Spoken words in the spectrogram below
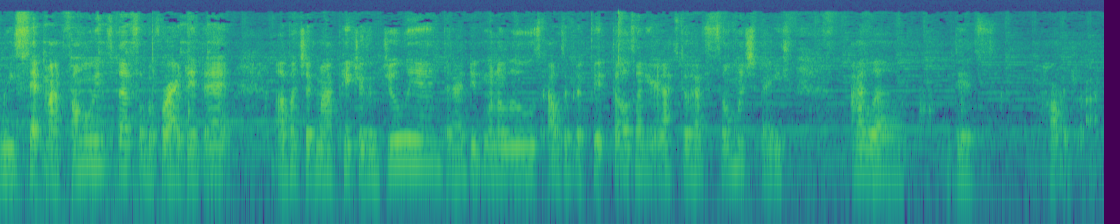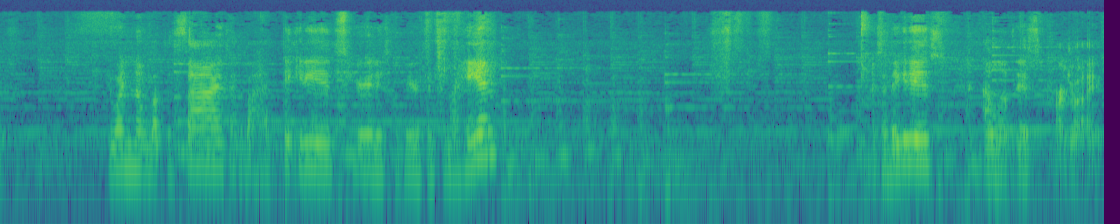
reset my phone and stuff. So before I did that, a bunch of my pictures of Julian that I didn't want to lose. I was able to fit those on here and I still have so much space. I love this hard drive. You want to know about the size, that's about how thick it is. Here it is comparison to my hand. That's how big it is. I love this hard drive.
